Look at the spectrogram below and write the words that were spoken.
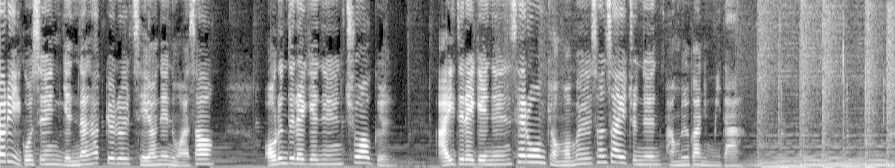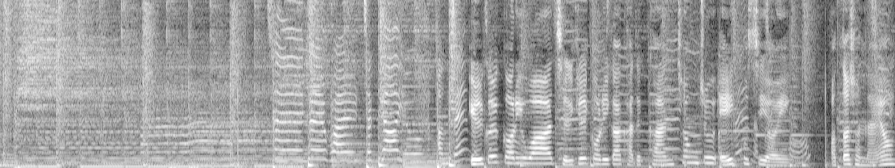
특별히 이곳은 옛날 학교를 재현해 놓아서 어른들에게는 추억을, 아이들에게는 새로운 경험을 선사해주는 박물관입니다. 읽을 거리와 즐길 거리가 가득한 청주 A코스 여행 어떠셨나요?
